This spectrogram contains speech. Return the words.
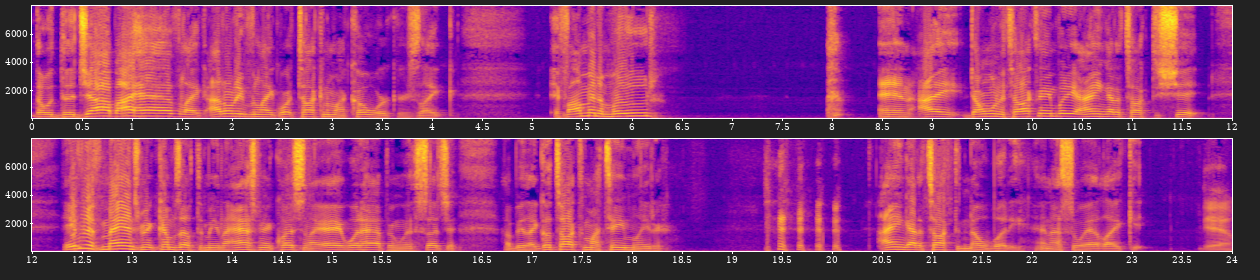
the the job I have, like I don't even like what talking to my coworkers. Like if I'm in a mood and I don't want to talk to anybody, I ain't got to talk to shit. Even if management comes up to me and asks me a question like, "Hey, what happened with such a?" I'll be like, "Go talk to my team leader." I ain't got to talk to nobody, and that's the way I like it. yeah.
